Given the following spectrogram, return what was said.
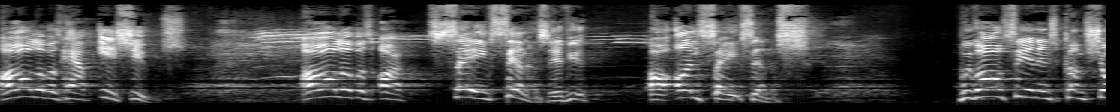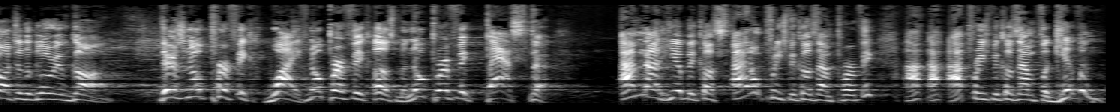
All of us have issues. All of us are saved sinners. If you are unsaved sinners, we've all sinned and come short to the glory of God. There's no perfect wife, no perfect husband, no perfect pastor. I'm not here because I don't preach because I'm perfect. I, I, I preach because I'm forgiven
